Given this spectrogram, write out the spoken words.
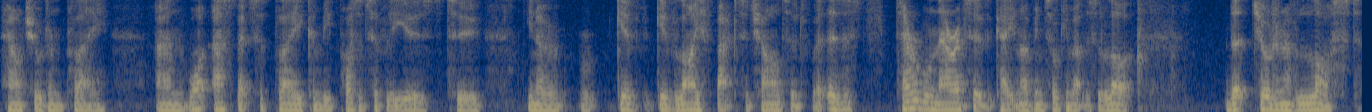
how children play and what aspects of play can be positively used to you know, give give life back to childhood. There's this terrible narrative, Kate and I've been talking about this a lot, that children have lost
